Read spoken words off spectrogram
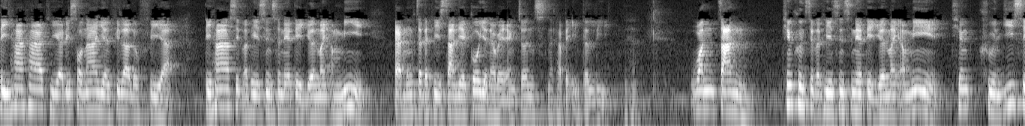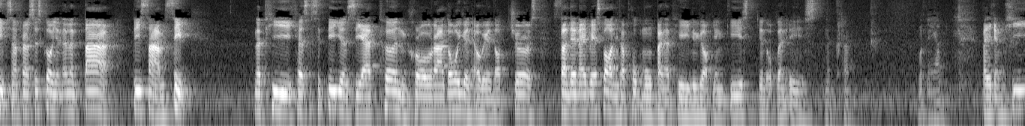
ตีห้าห้าทีอาริโซนาเยือนฟิลาเดลเฟียตีห้าสิบนาทีซินซินเนติเยือนไมอามี่แปดโมงเจ็ดนาทีซานดิเอโกเยือนแอลเอแองเจิลส์นะครับเป็นอินเตอร์ลีกนะฮะวันจันทร์เที่ยงคืน10นาทีซินซินเนติเยือนไมอามี่เที่ยงคืน20ซานฟรานซิสโกเยือนแอตแลนตาตี3 10นาทีแคนซัสซิตี้เยือนซีแอตเทิลโคโลราโดเยือนแอลเอดอดเจอร์สSunday Night Baseball ครับ6โมง8นาทีนิวยอร์กยังกี้เยือนโอ๊คแลนด์เอสนะครับ หมดแล้ว ไปกันที่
